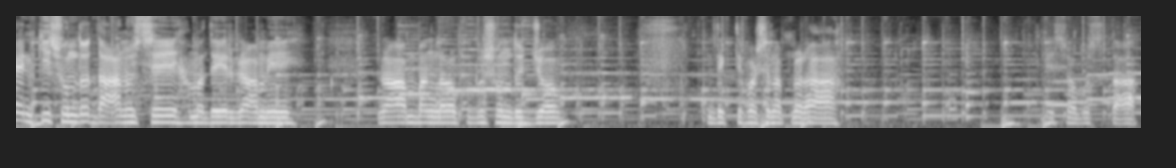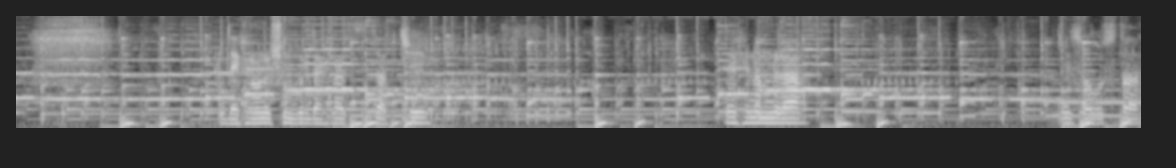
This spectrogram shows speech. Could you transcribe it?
কি সুন্দর দান হয়েছে আমাদের গ্রামে। গ্রাম বাংলার অপূর্ব সৌন্দর্য। দেখতে পাচ্ছেন আপনারা অবস্থা। দেখেন অনেক সুন্দর দেখা যাচ্ছে। দেখেন আপনারা এই অবস্থা।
